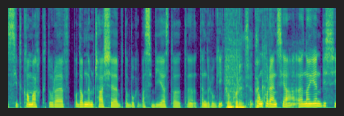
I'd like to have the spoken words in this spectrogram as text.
sitcomach, które w podobnym czasie, bo to był chyba CBS, to te, ten drugi, Konkurencja, tak. konkurencja. No i NBC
